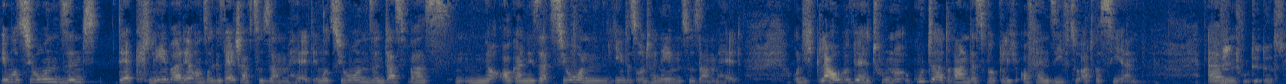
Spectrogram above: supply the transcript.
Emotionen sind der Kleber, der unsere Gesellschaft zusammenhält. Emotionen sind das, was eine Organisation, jedes Unternehmen zusammenhält. Und ich glaube, wir tun gut daran, das wirklich offensiv zu adressieren. Wie ähm, tut ihr das?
